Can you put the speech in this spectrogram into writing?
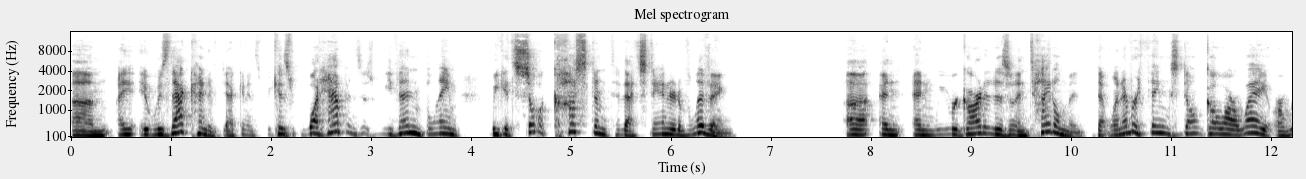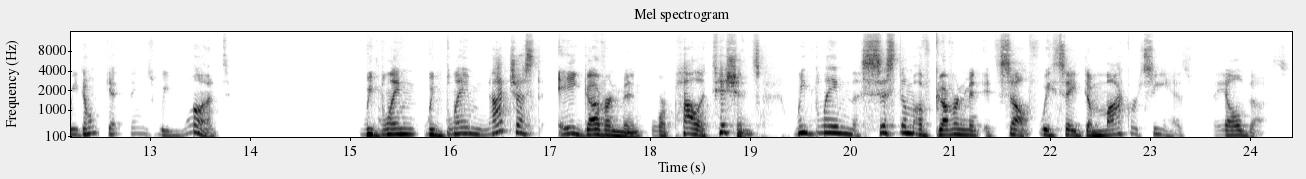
Um, I, it was that kind of decadence because what happens is we then blame. We get so accustomed to that standard of living uh, and and we regard it as an entitlement that whenever things don't go our way or we don't get things we want, we blame we blame not just a government or politicians. We blame the system of government itself. We say democracy has failed us,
